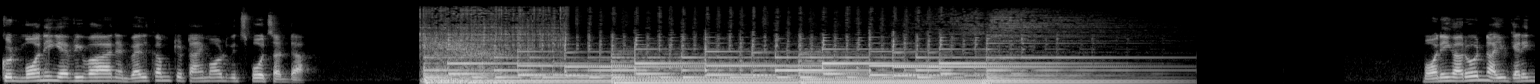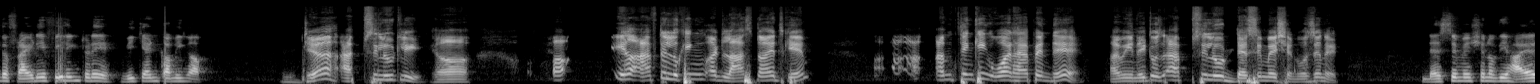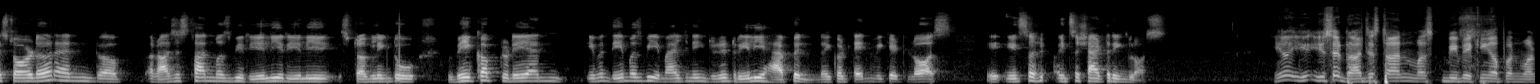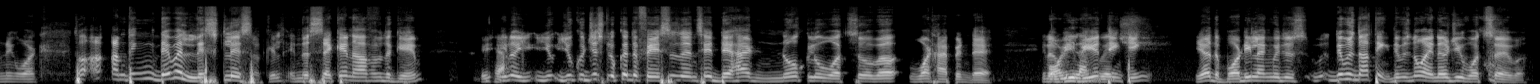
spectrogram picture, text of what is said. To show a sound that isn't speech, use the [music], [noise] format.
Good morning, everyone, and welcome to Time Out with Sports Adda. Morning, Arun. Are you getting the Friday feeling today? Weekend coming up. Yeah, absolutely. Uh, uh, yeah, after looking at last night's game, I- I'm thinking what happened there. I mean, it was absolute decimation, wasn't it? Decimation of the highest order, and uh, Rajasthan must be really, really struggling to wake up today. And even they must be imagining, did it really happen? Like a 10 wicket loss. It's a it's a shattering loss. You know, you, you said Rajasthan must be waking up and wondering what. So I, I'm thinking they were listless, Akhil, in the second half of the game. Yeah. You know, you, you could just look at the faces and say they had no clue whatsoever what happened there. You know, Body we, we are language. thinking, yeah, the body language is, there was nothing. There was no energy whatsoever.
